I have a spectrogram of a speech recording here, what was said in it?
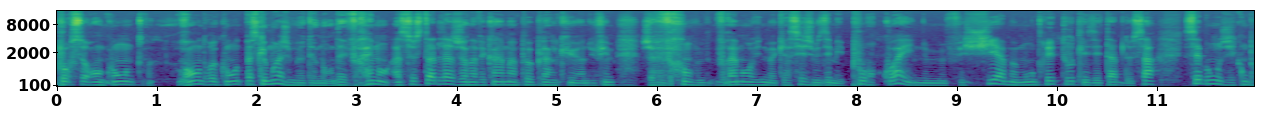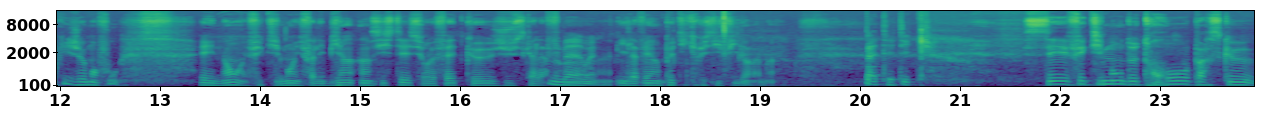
pour se rendre compte, rendre compte, parce que moi je me demandais vraiment, à ce stade-là, j'en avais quand même un peu plein le cul hein, du film, j'avais vraiment, envie de me casser, je me disais, mais pourquoi il me fait chier à me montrer toutes les étapes de ça? C'est bon, j'ai compris, je m'en fous. Et non, effectivement, il fallait bien insister sur le fait que jusqu'à la fin, Ben ouais. il avait un petit crucifix dans la main. Pathétique. C'est effectivement de trop parce que.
